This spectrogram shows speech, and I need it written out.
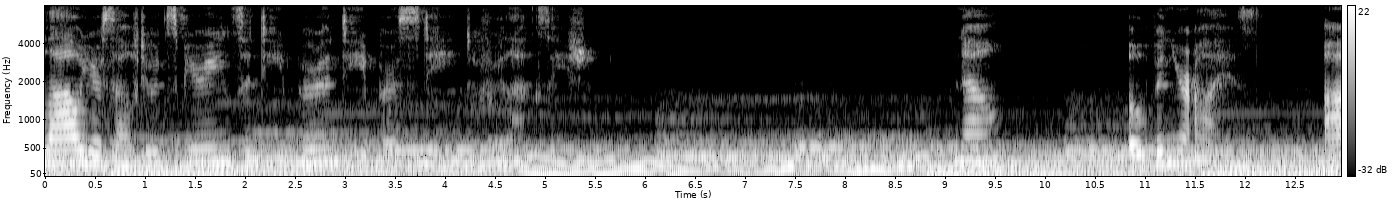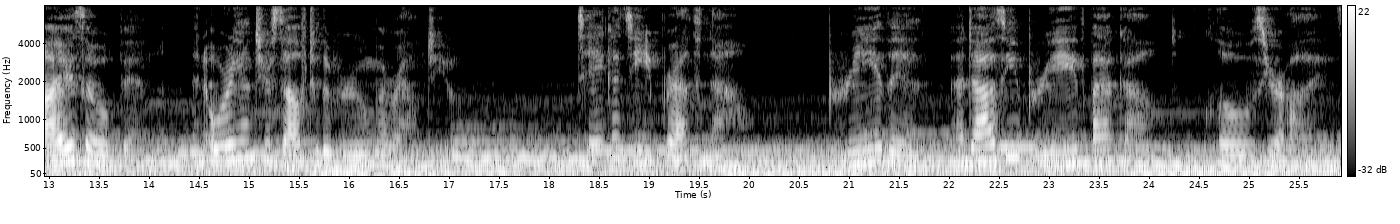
Allow yourself to experience a deeper and deeper state of relaxation. Now, open your eyes eyes open, and orient yourself to the room around you. Take a deep breath now. Breathe in, and as you breathe back out, close your eyes.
